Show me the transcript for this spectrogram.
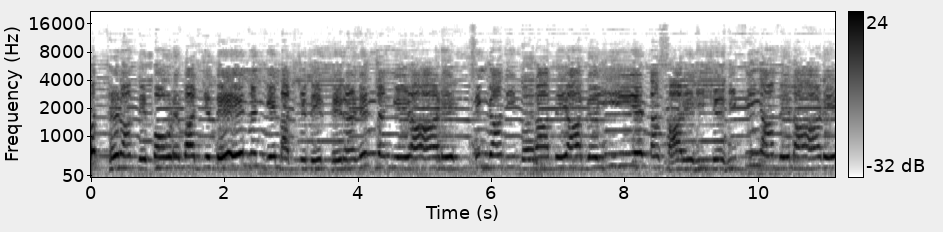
ਪੱਥਰਾਂ ਤੇ ਪੌੜ ਵੱਜਦੇ, ਨੰਗੇ ਨੱਚਦੇ, ਫਿਰਨ ਚੰਗਿਆੜੇ ਸਿੰਘਾਂ ਦੀ ਬਰਾਤ ਆ ਗਈ ਏ ਤਾਂ ਸਾਰੇ ਹੀ ਸ਼ਹੀਦੀਆਂ ਦੇ ਲਾੜੇ।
